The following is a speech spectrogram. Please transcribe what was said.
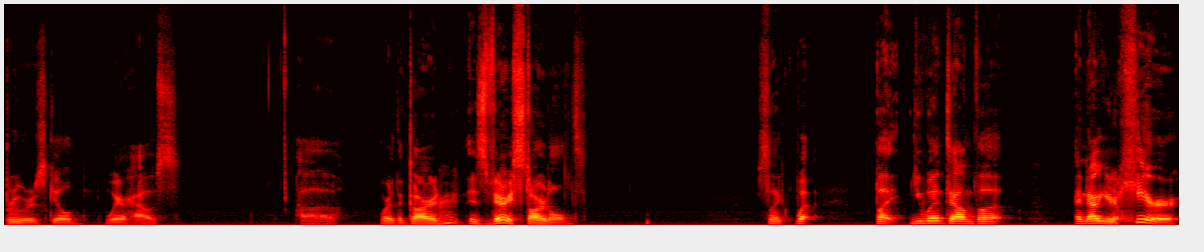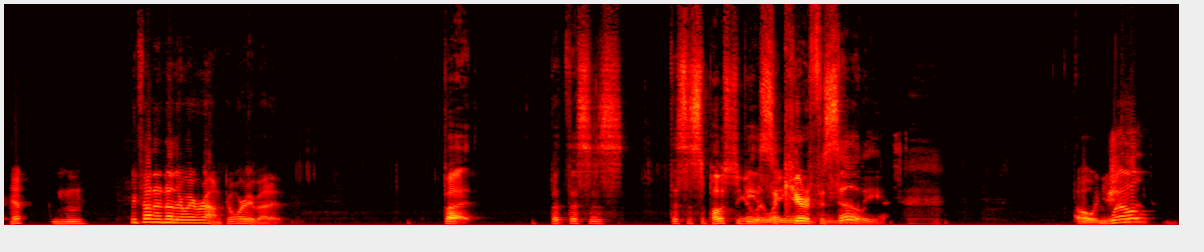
Brewers Guild warehouse, uh, where the guard Right. is very startled. It's like what? But you went down the, and now you're Yep. here. Yep. hmm We found another way around. Don't worry about it. But, but this is, this is supposed to be a secure facility. Oh, and Well, shooting.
